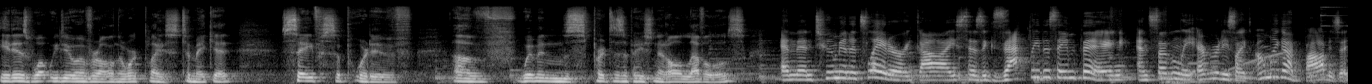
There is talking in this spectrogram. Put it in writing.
It is what we do overall in the workplace to make it safe, supportive of women's participation at all levels and then two minutes later, a guy says exactly the same thing, and suddenly everybody's like, oh my God, Bob is a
